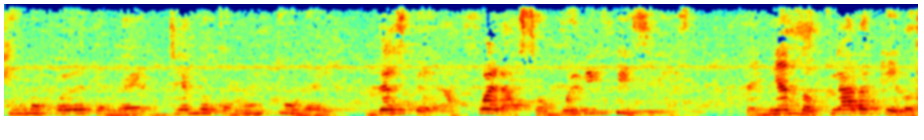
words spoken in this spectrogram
que uno puede tener yendo con un túnel desde afuera son muy difíciles teniendo claro que los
